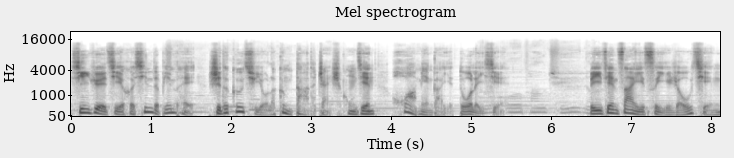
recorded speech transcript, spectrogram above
新乐器和新的编配，使得歌曲有了更大的展示空间，画面感也多了一些。”李健再一次以柔情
